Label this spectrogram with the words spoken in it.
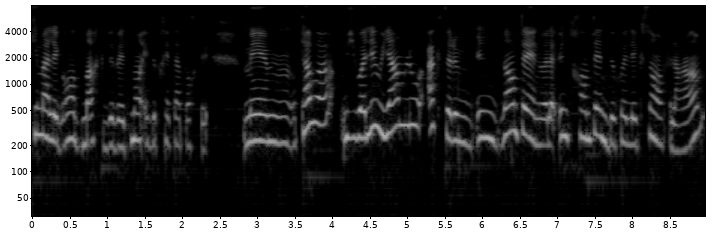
كيما les grandes marques de vêtements et de prêt-à-porter mais توا مش يوليو يعملوا أكثر من vingtaine ولا une trentaine de collections في العام.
